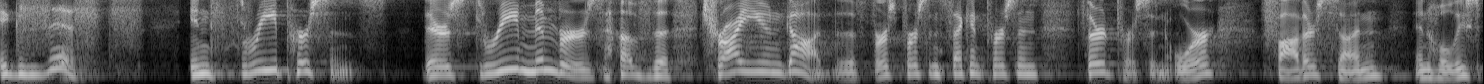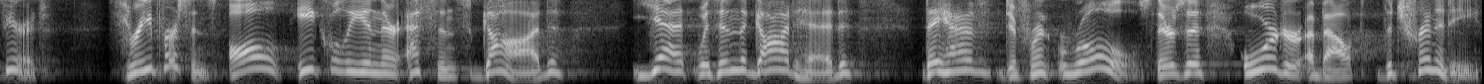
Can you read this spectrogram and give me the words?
exists in three persons there's three members of the triune God the first person, second person, third person, or Father, Son, and Holy Spirit. Three persons, all equally in their essence God, yet within the Godhead, they have different roles. There's an order about the Trinity.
